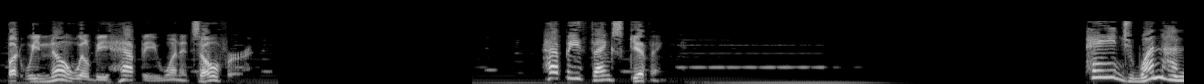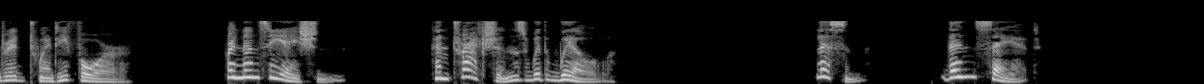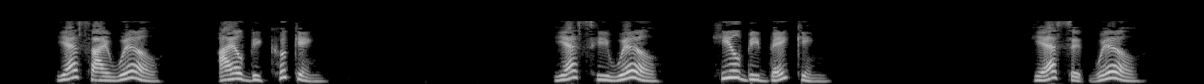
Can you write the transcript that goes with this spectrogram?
but we know we'll be happy when it's over. Happy Thanksgiving! Page 124. Pronunciation. Contractions with will. Listen. Then say it. Yes, I will. I'll be cooking. Yes, he will. He'll be baking. Yes, it will.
